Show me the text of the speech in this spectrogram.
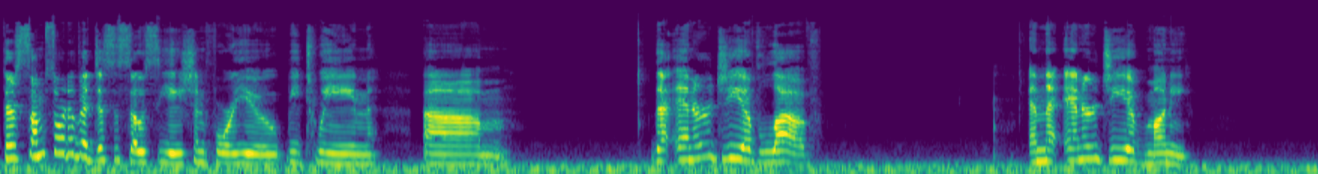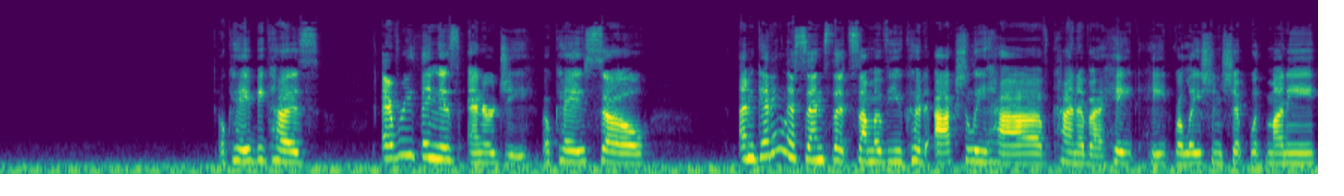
there's some sort of a disassociation for you between um, the energy of love and the energy of money. Okay, because everything is energy. Okay, so I'm getting the sense that some of you could actually have kind of a hate hate relationship with money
